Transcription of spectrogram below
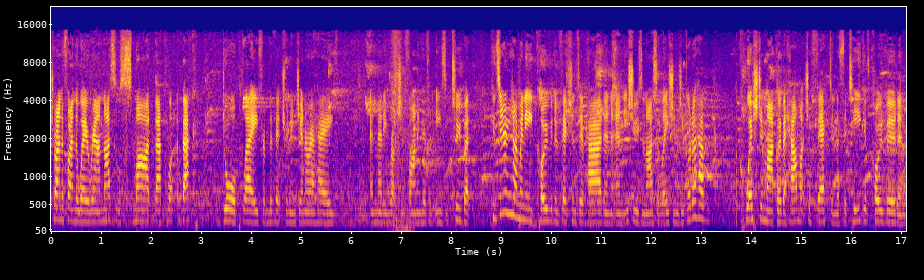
trying to find the way around. Nice little smart back, back door play from the veteran in Jenna O'Hea and Maddie Rocci finding her for the easy two. But considering how many COVID infections they've had and, and issues and isolations, you've got to have a question mark over how much effect and the fatigue of COVID and,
